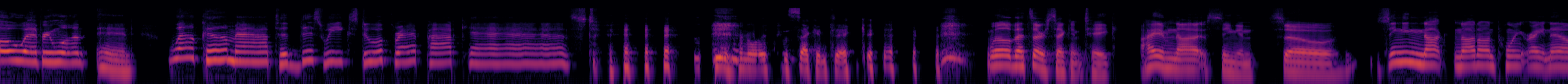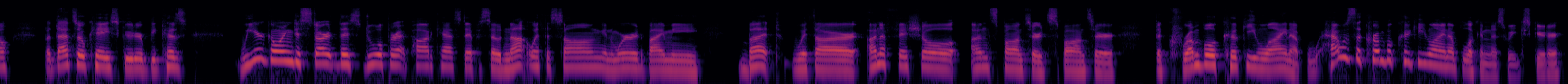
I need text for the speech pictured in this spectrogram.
Hello, everyone, and welcome out to this week's Dual Threat Podcast. The second take. well, that's our second take. I am not singing, so singing not not on point right now, but that's okay, Scooter, because we are going to start this Dual Threat Podcast episode not with a song and word by me, but with our unofficial, unsponsored sponsor, the Crumbl Cookie lineup. How is the Crumbl Cookie lineup looking this week, Scooter?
